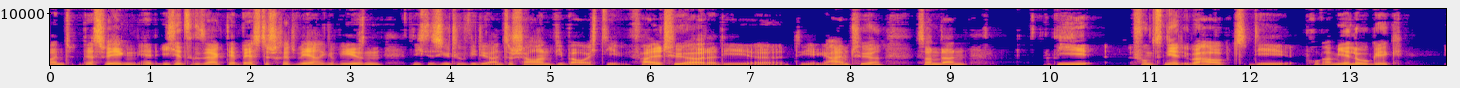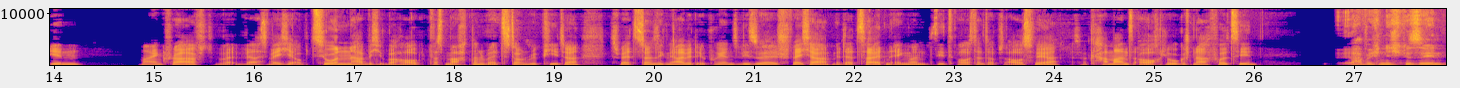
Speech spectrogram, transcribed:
Und deswegen hätte ich jetzt gesagt, der beste Schritt wäre gewesen, nicht das YouTube-Video anzuschauen, wie baue ich die Falltür oder die, äh, die Geheimtür, sondern wie funktioniert überhaupt die Programmierlogik in Minecraft? Was, welche Optionen habe ich überhaupt? Was macht ein Redstone Repeater? Das Redstone-Signal wird übrigens visuell schwächer mit der Zeit und irgendwann sieht es aus, als ob es aus wäre. Also kann man es auch logisch nachvollziehen. Habe ich nicht gesehen.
